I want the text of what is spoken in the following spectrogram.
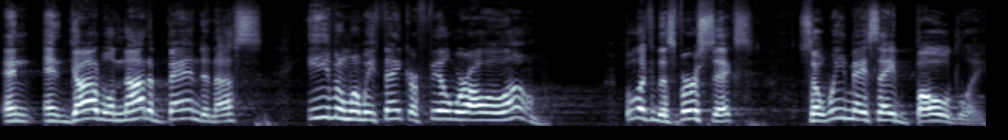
And, and God will not abandon us even when we think or feel we're all alone. But look at this, verse 6. So we may say boldly,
